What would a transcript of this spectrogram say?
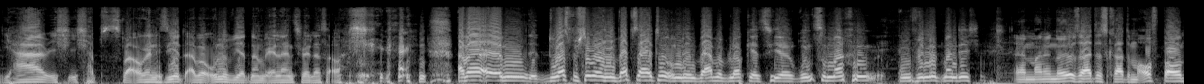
Ja, ich, ich habe es zwar organisiert, aber ohne Vietnam Airlines wäre das auch nicht gegangen. Aber ähm, du hast bestimmt auch eine Webseite, um den Werbeblock jetzt hier rund zu machen. Wo findet man dich? Ähm, meine neue Seite ist gerade im Aufbau.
